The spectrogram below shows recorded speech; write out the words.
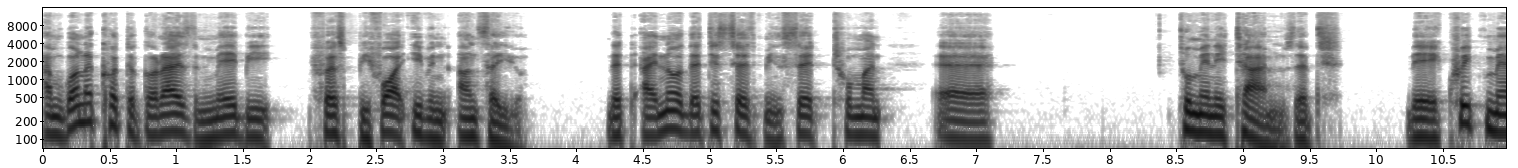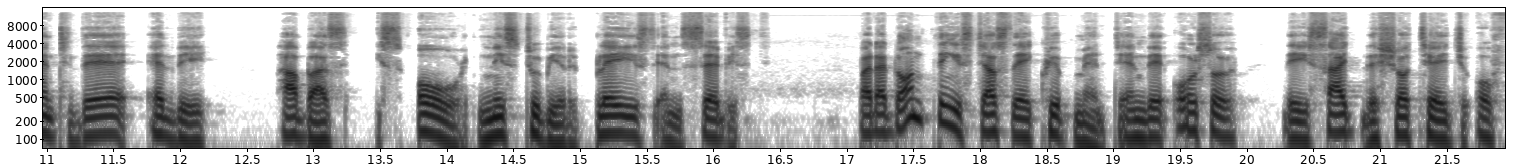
I'm going to categorize maybe first before I even answer you. That I know that this has been said too, man, uh, too many times that the equipment there at the harbors is old, needs to be replaced and serviced. But I don't think it's just the equipment, and they also they cite the shortage of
